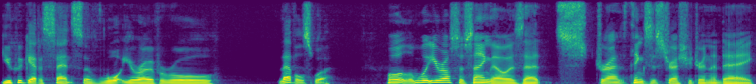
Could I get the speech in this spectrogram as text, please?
You could get a sense of what your overall levels were. Well, what you're also saying though is that stress things that stress you during the day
